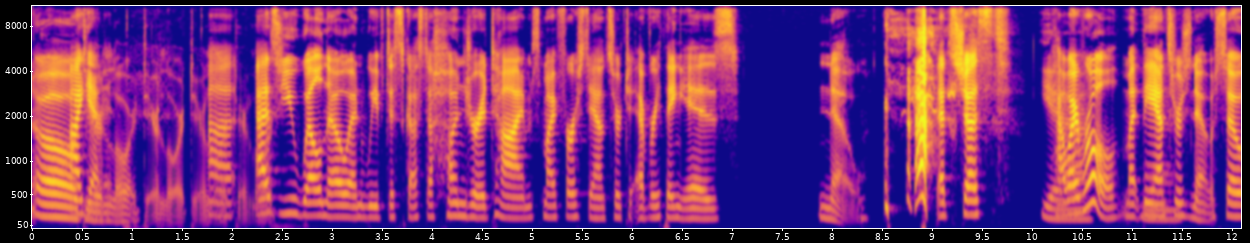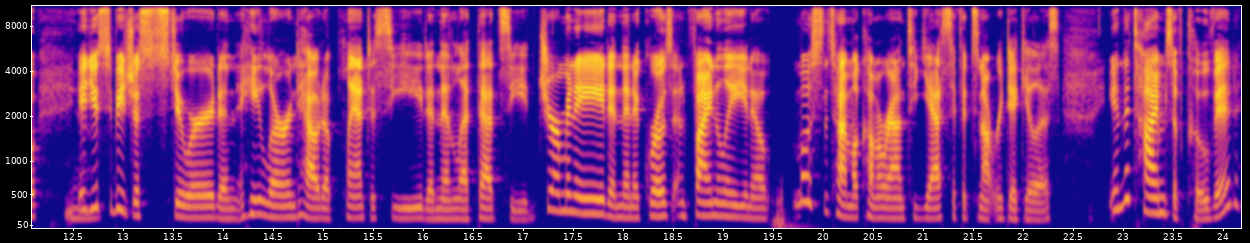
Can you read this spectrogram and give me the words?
Oh I dear get it. lord, dear lord, dear lord, Uh, dear lord. as you well know, and we've discussed a hundred times, my first answer to everything is no. That's just yeah. how I roll. My, the Yeah. answer is no. So Yeah. it used to be just Stuart, and he learned how to plant a seed and then let that seed germinate, and then it grows. And finally, you know, most of the time I'll come around to yes if it's not ridiculous. In the times of COVID,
